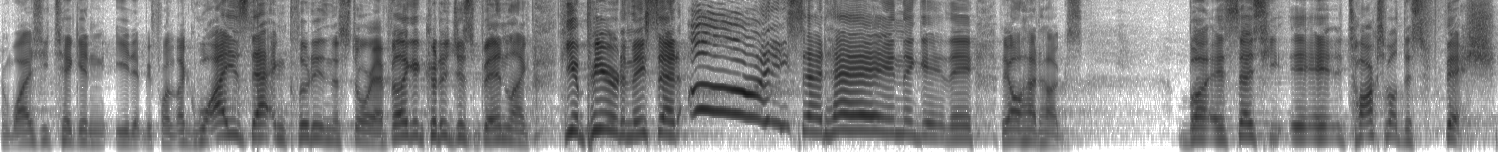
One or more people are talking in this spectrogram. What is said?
And why does he take it and eat it before? Like, why is that included in the story? I feel like it could have just been like, he appeared and they said, oh, he said, hey, and they, they, they all had hugs. But it says, he, it, it talks about this fish.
